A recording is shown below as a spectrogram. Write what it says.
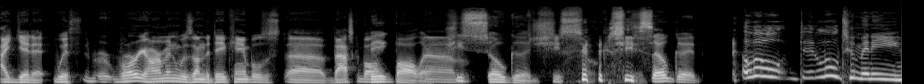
I get it. With R- Rori Harmon was on the Dave Campbell's uh, basketball. Big baller. um, She's so good. She's so good, She's so good. A little a little too many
